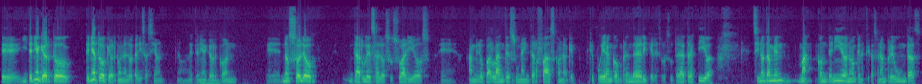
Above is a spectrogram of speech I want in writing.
Eh, y tenía que ver todo, tenía todo que ver con la localización, ¿no? Tenía que ver con no solo darles a los usuarios angloparlantes una interfaz con la que, que pudieran comprender y que les resultara atractiva, sino también más contenido, ¿no? que en este caso eran preguntas,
